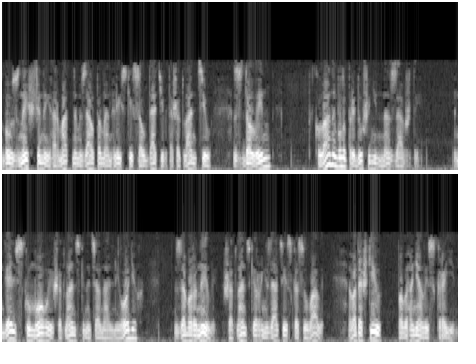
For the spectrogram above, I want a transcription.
був знищений гарматними залпами англійських солдатів та шотландців з долин, клани були придушені назавжди. Гельську мову і шотландський національний одяг заборонили, шотландські організації скасували, ватажків повиганяли з країни.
